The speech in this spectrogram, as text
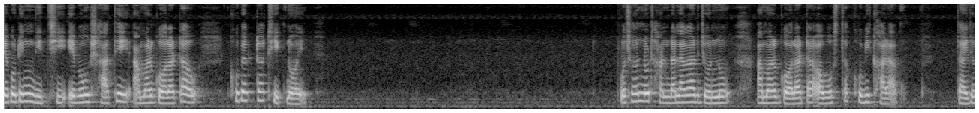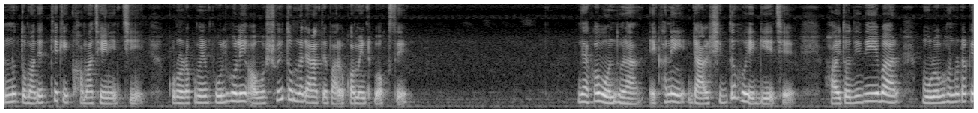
রেকর্ডিং দিচ্ছি এবং সাথে আমার গলাটাও খুব একটা ঠিক নয়। প্রচণ্ড ঠান্ডা লাগার জন্য আমার গলাটার অবস্থা খুবই খারাপ। তাই জন্য তোমাদের থেকে ক্ষমা চেয়ে নিচ্ছি। কোনো রকমের ভুল হলে অবশ্যই তোমরা জানাতে পারো কমেন্ট বক্সে। দেখো বন্ধুরা, এখানে ডাল সিদ্ধ হয়ে গিয়েছে। হয়তো দিদি এবার মুড়ো ঘণ্টটাকে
